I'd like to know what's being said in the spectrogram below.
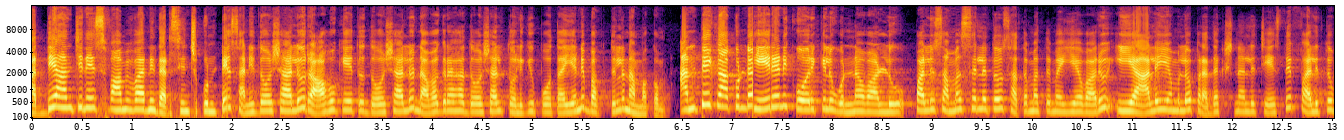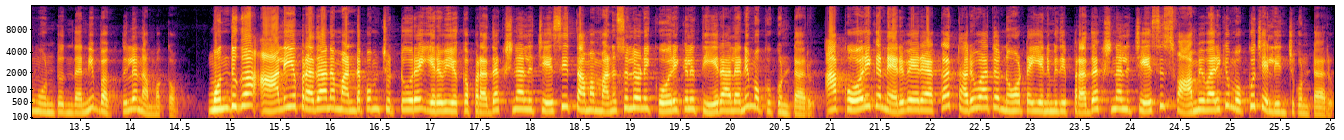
మధ్య ఆంజనేయ స్వామి వారిని దర్శించుకుంటే శని దోషాలు రాహుకేతు దోషాలు నవగ్రహ దోషాలు తొలగిపోతాయని భక్తుల నమ్మకం. అంతేకాకుండా తీరని కోరికలు ఉన్నవాళ్ళు పలు సమస్యలతో సతమతమయ్యేవారు ఈ ఆలయంలో ప్రదక్షిణలు చేస్తే ఫలితం ఉంటుందని భక్తుల నమ్మకం. ముందుగా ఆలయ ప్రధాన మండపం చుట్టూరా ఇరవై ఒక్క ప్రదక్షిణాలు చేసి తమ మనసులోని కోరికలు తీరాలని మొక్కుకుంటారు. ఆ కోరిక నెరవేరాక తరువాత నూట ఎనిమిది ప్రదక్షిణలు చేసి స్వామివారికి మొక్కు చెల్లించుకుంటారు.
